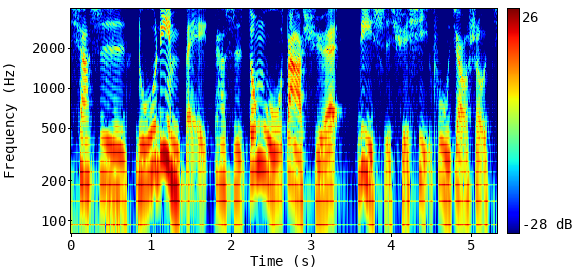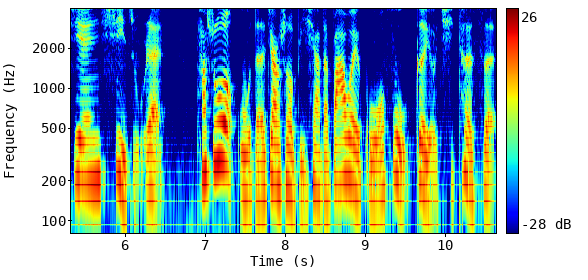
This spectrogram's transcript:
像是卢令北，他是东吴大学历史学系副教授兼系主任，他说伍德教授笔下的八位国父各有其特色，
